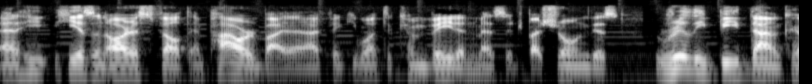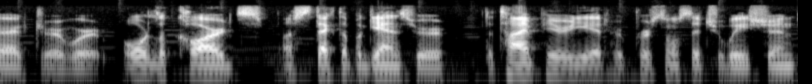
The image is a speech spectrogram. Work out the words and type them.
And he, he as an artist felt empowered by and i think he wanted to convey that message by showing this really beat down character where all the cards are stacked up against her the time period her personal situation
